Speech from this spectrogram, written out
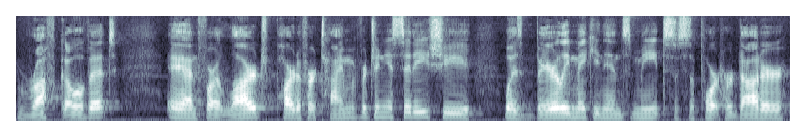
rough go of it. And for a large part of her time in Virginia City, she was barely making ends meet to support her daughter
